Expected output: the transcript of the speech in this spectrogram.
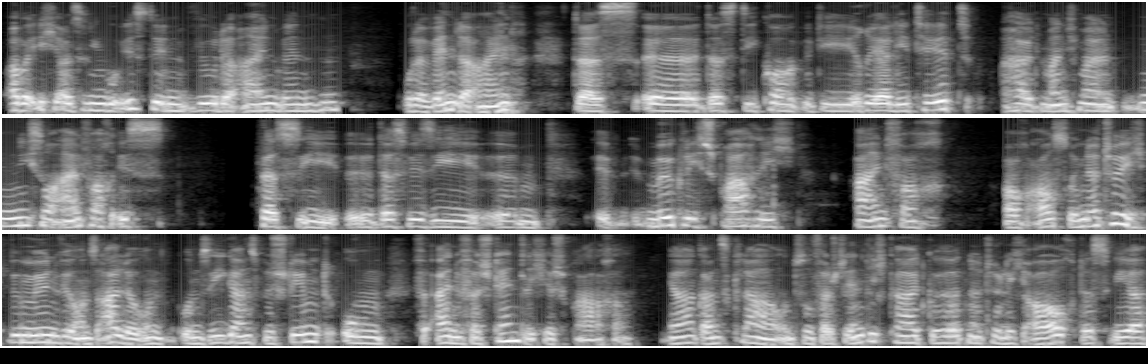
aber ich als Linguistin würde einwenden oder wende ein, dass, äh, dass die, die Realität halt manchmal nicht so einfach ist, dass, sie, äh, dass wir sie ähm, äh, möglichst sprachlich einfach auch ausdrücken. Natürlich bemühen wir uns alle und, und Sie ganz bestimmt um eine verständliche Sprache. Ja, ganz klar. Und zur Verständlichkeit gehört natürlich auch, dass wir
